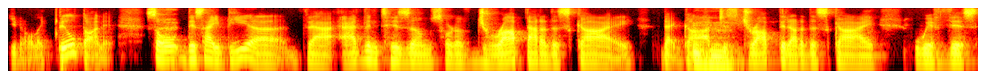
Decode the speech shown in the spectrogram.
you know like built on it. So this idea that adventism sort of dropped out of the sky that god mm-hmm. just dropped it out of the sky with this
